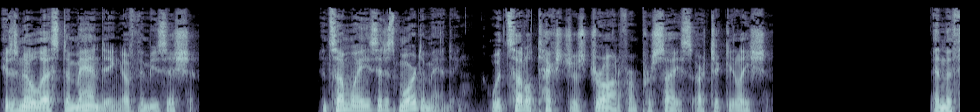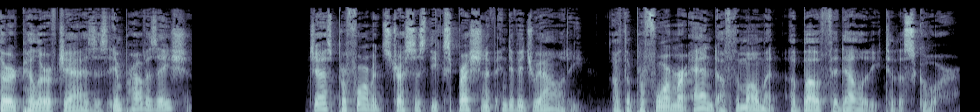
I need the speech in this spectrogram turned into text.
it is no less demanding of the musician. In some ways, it is more demanding, with subtle textures drawn from precise articulation. And the third pillar of jazz is improvisation. Jazz performance stresses the expression of individuality, of the performer and of the moment above fidelity to the score.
